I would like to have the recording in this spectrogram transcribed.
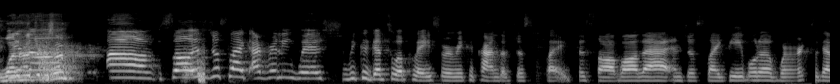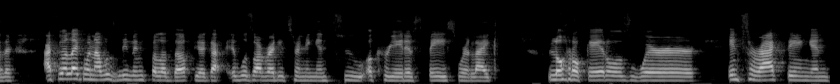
one hundred percent. um, so it's just like I really wish we could get to a place where we could kind of just like dissolve all that and just like be able to work together. I feel like when I was leaving Philadelphia, got, it was already turning into a creative space where like los rockeros were interacting and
